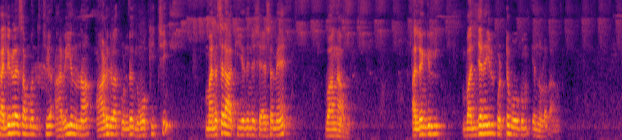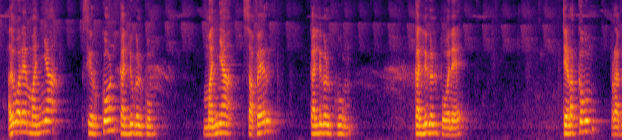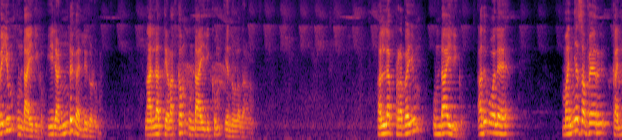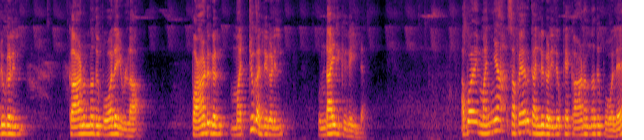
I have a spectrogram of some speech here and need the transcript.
കല്ലുകളെ സംബന്ധിച്ച് അറിയുന്ന ആളുകളെ കൊണ്ട് നോക്കിച്ച് മനസ്സിലാക്കിയതിന് ശേഷമേ വാങ്ങാവൂ. അല്ലെങ്കിൽ വഞ്ചനയിൽ പെട്ടുപോകും എന്നുള്ളതാണ്. അതുപോലെ മഞ്ഞ സിർക്കോൺ കല്ലുകൾക്കും മഞ്ഞ സഫയർ കല്ലുകൾക്കും കല്ലുകൾ പോലെ തിളക്കവും പ്രഭയും ഉണ്ടായിരിക്കും. ഈ രണ്ട് കല്ലുകളും. നല്ല തിളക്കം ഉണ്ടായിരിക്കും എന്നുള്ളതാണ്. നല്ല പ്രഭയും ഉണ്ടായിരിക്കും. അതുപോലെ മഞ്ഞ സഫേർ കല്ലുകളിൽ കാണുന്നത് പോലെയുള്ള പാടുകൾ മറ്റു കല്ലുകളിൽ ഉണ്ടായിരിക്കുകയില്ല. അപ്പോൾ മഞ്ഞ സഫേർ കല്ലുകളിലൊക്കെ കാണുന്നത് പോലെ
